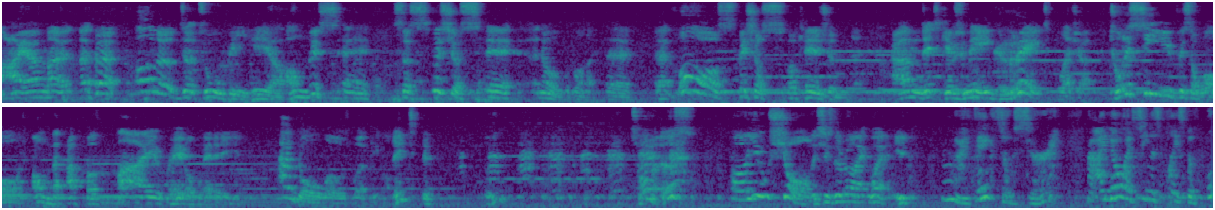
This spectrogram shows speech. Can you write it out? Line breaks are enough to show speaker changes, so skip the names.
to be here on this uh, suspicious, uh, no, uh, uh, auspicious occasion. And it gives me great pleasure to receive this award on behalf of my railway and all those working on it. Thomas, are you sure this is the right way?
Seen this place before.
